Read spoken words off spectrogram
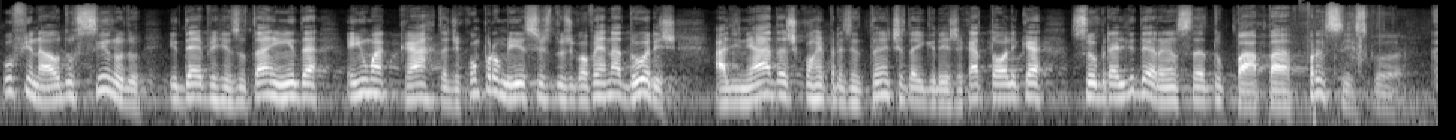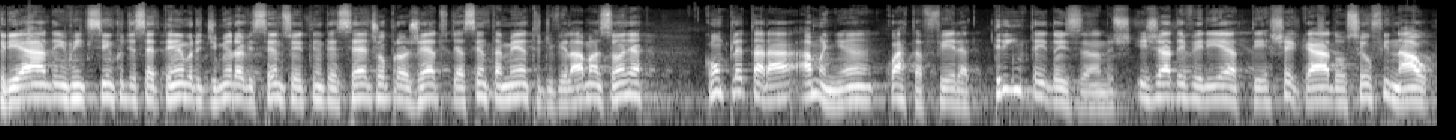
o final do Sínodo e deve resultar ainda em uma carta de compromissos dos governadores, alinhadas com representantes da Igreja Católica sobre a liderança do Papa Francisco. Criado em 25 de setembro de 1987, o projeto de assentamento de Vila Amazônia completará amanhã, quarta-feira, 32 anos e já deveria ter chegado ao seu final,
